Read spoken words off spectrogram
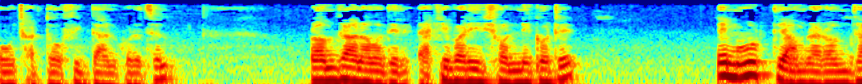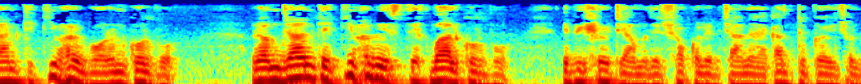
পৌঁছার তৌফিক দান করেছেন রমজান আমাদের একেবারেই সন্নিকটে এই মুহূর্তে আমরা রমজানকে কীভাবে বরণ করব, রমজানকে কীভাবে ইস্তেকবাল করব, এ বিষয়টি আমাদের সকলের জানা একান্ত প্রয়োজন।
